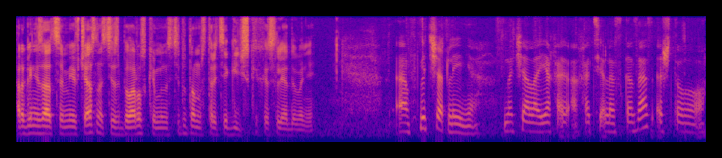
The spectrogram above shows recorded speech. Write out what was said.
организациями, в частности, с Белорусским институтом стратегических исследований? Э, впечатление. Сначала я хотела сказать, что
